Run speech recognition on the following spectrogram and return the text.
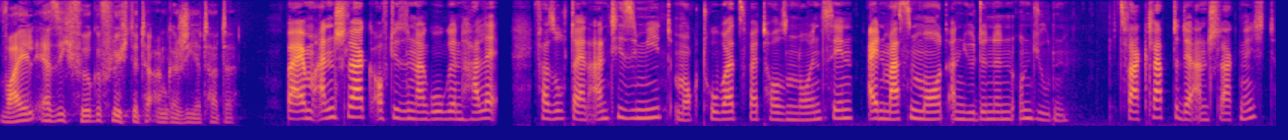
weil er sich für Geflüchtete engagiert hatte. Bei einem Anschlag auf die Synagoge in Halle versuchte ein Antisemit im Oktober 2019 einen Massenmord an Jüdinnen und Juden. Zwar klappte der Anschlag nicht,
